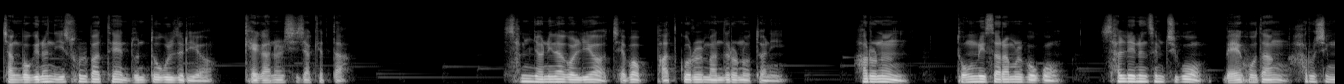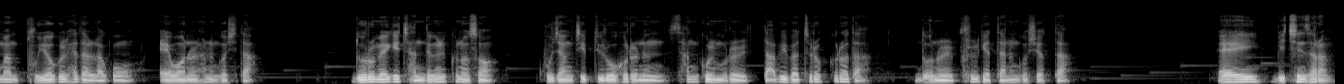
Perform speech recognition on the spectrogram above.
장보기는 이 솔밭에 눈독을 들이어 개간을 시작했다. 3년이나 걸려 제법 밭골을 만들어 놓더니 하루는 동리 사람을 보고 살리는 셈치고 매 호당 하루씩만 부역을 해달라고 애원을 하는 것이다. 노루맥이 잔등을 끊어서 구장집 뒤로 흐르는 산골물을 따비밭으로 끌어다 논을 풀겠다는 것이었다. 에이 미친 사람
